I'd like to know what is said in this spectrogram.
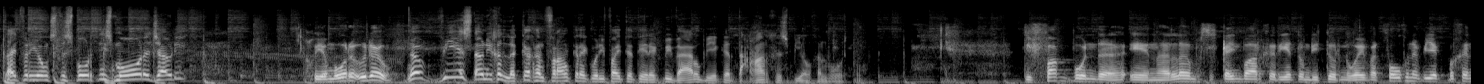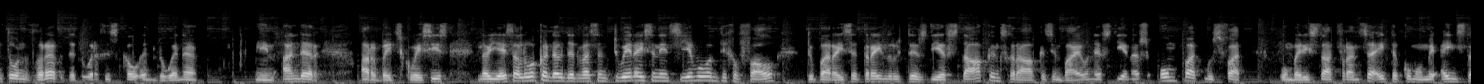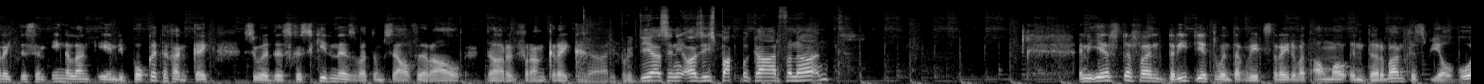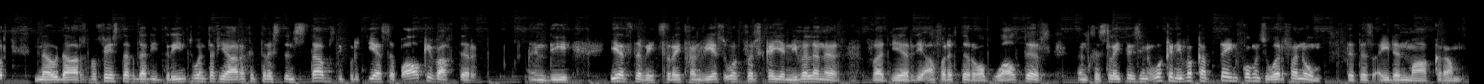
Tyd vir die jongste sportnuus môre, Jody. Goeiemôre Udo. Nou, wie is nou nie gelukkig in Frankryk oor die feit dat die rugby wêreldbeker daar gespeel gaan word nie? Die vakbonde en hulle is skynbaar gereed om die toernooi wat volgende week begin te ontwrig, dit oorgeskil in lone en ander arbeidskwessies. Nou jy sal ook onthou dit was in 2007 ook die geval toe Parys se treinroetes deur stakings geraak is en baie ondersteuners ompad moes vat om by die stad Franse uit te kom om die eindstryd tussen Engeland en die Bokke te gaan kyk. So dis geskiedenis wat homself herhaal daar in Frankryk. Ja, die Proteas en die Aussies pak mekaar vanaand. In die eerste van 3 T20 wedstryde wat almal in Durban gespeel word, nou daar's bevestig dat die 23-jarige Tristan Stubbs die Proteas se balkiewagter in die eerste wedstryd gaan wees. Ook verskeie nuwelinge wat deur die afrigter Rob Walters ingesluit is en ook 'n nuwe kaptein kom ons hoor van hom. Dit is Aiden Makram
